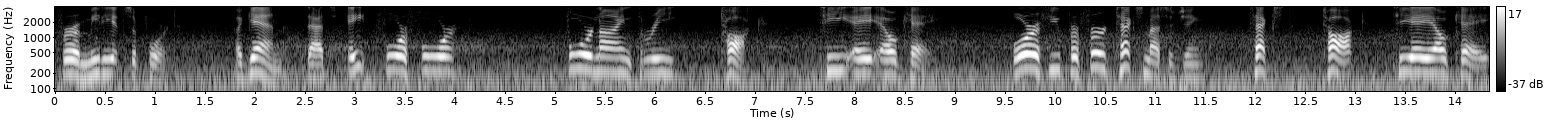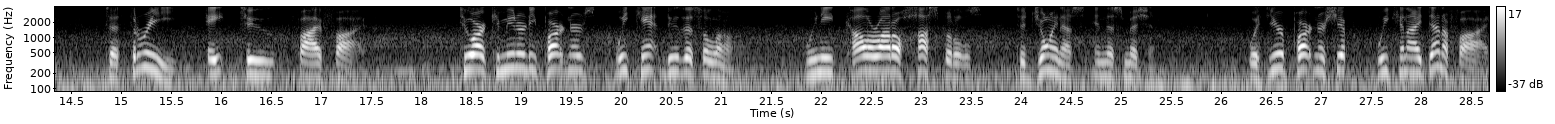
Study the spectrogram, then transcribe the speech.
for immediate support. Again, that's 844-493-TALK, T-A-L-K. Or if you prefer text messaging, text TALK, T-A-L-K, to 38255. To our community partners, we can't do this alone. We need Colorado hospitals to join us in this mission. With your partnership, we can identify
